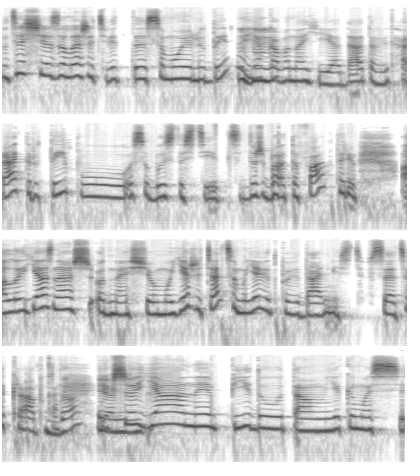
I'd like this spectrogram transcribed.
Ну це ще залежить від е, самої людини, mm яка вона є, да? там від характеру, типу особистості. Це дуже багато факторів. Але я знаю одне, що моє життя це моя відповідальність. Все, це крапка. Да? Якщо я... я не піду там якимось.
